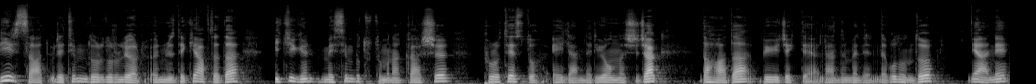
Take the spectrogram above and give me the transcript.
bir saat üretim durduruluyor. Önümüzdeki haftada iki gün MES'in bu tutumuna karşı protesto eylemleri yoğunlaşacak. Daha da büyüyecek değerlendirmelerinde bulundu. Yani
